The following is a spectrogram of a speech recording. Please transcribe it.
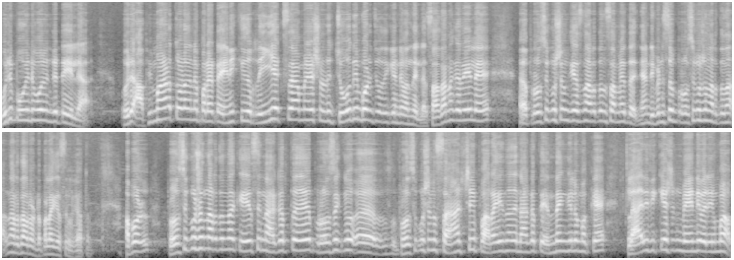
ഒരു പോയിന്റ് പോലും കിട്ടിയില്ല. ഒരു അഭിമാനത്തോടെ തന്നെ പറയട്ടെ എനിക്ക് റീ എക്സാമിനേഷൻ ഒരു ചോദ്യം പോലും ചോദിക്കേണ്ടി വന്നില്ല. സാധാരണഗതിയിൽ പ്രോസിക്യൂഷൻ കേസ് നടത്തുന്ന സമയത്ത് ഞാൻ ഡിഫൻസും പ്രോസിക്യൂഷൻ നടത്തുന്ന നടത്താറുണ്ട് പല കേസുകൾക്കകത്തും. അപ്പോൾ പ്രോസിക്യൂഷൻ നടത്തുന്ന കേസിനകത്ത് പ്രോസിക്യൂ പ്രോസിക്യൂഷൻ സാക്ഷി പറയുന്നതിനകത്ത് എന്തെങ്കിലുമൊക്കെ ക്ലാരിഫിക്കേഷൻ വേണ്ടി വരുമ്പോൾ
